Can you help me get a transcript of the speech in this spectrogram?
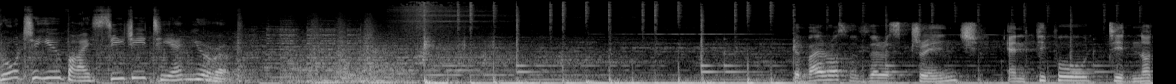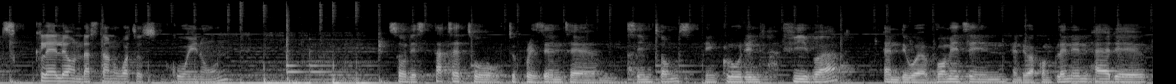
Brought to you by CGTN Europe. The virus was very strange, and people did not clearly understand what was going on. So they started to, to present um, symptoms, including fever, and they were vomiting and they were complaining headache.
